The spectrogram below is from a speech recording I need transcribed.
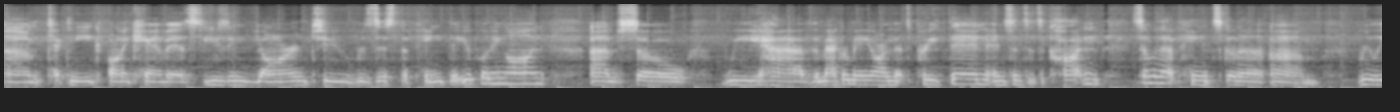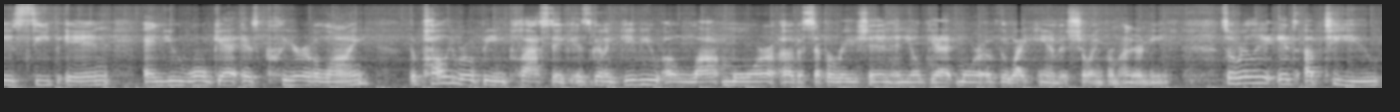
um, technique on a canvas using yarn to resist the paint that you're putting on. Um, so we have the macrame yarn that's pretty thin and since it's a cotton, some of that paint's gonna um, really seep in and you won't get as clear of a line. The poly rope being plastic is gonna give you a lot more of a separation and you'll get more of the white canvas showing from underneath. So really it's up to you.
